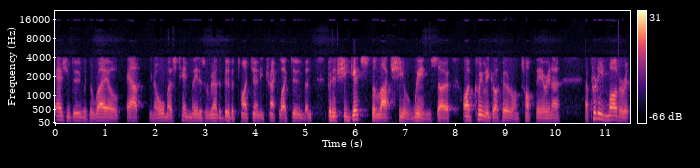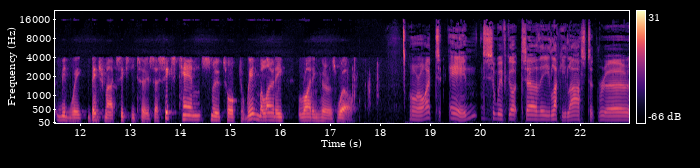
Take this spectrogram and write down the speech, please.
as you do with the rail out, you know, almost 10 metres around a bit of a tight turning track like Doomben. But if she gets the luck, she'll win. So I've clearly got her on top there in a, a pretty moderate midweek benchmark 62. So 610 smooth talk to win. Maloney riding her as well. All right, and so we've got uh, the lucky last at uh,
